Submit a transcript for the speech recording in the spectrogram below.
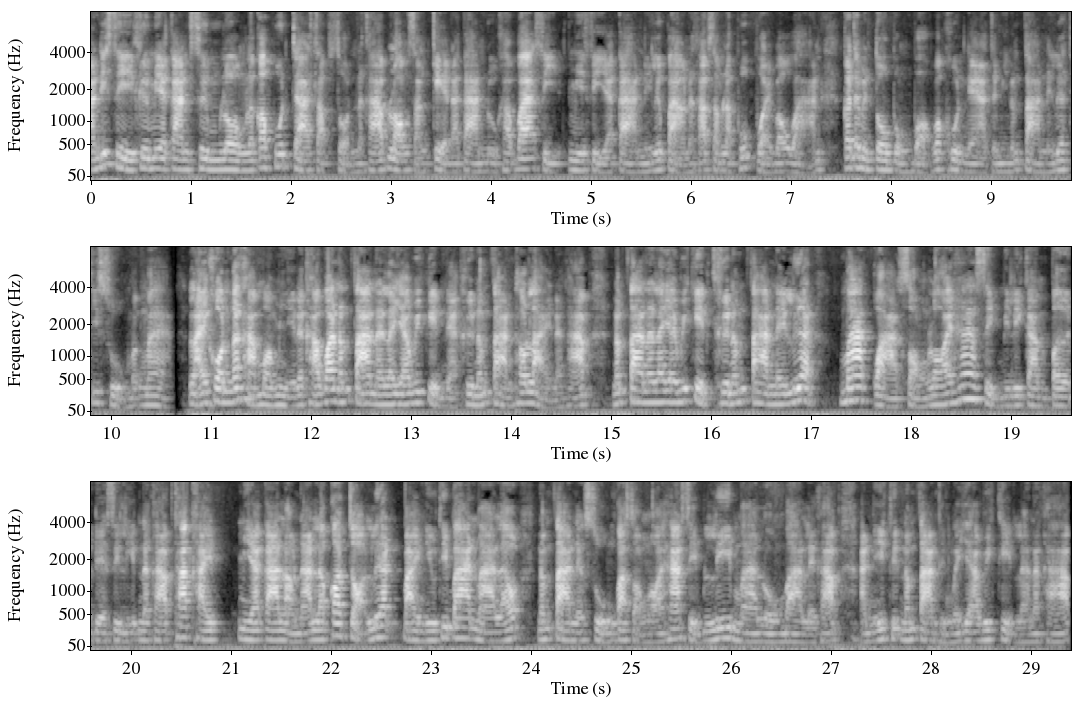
อันทีสี่4 คือมีอาการซึมลงแล้วก็พูดจาสับสนนะครับลองสังเกตอาการดูครับว่าสีมีสีอาการนี้หรือเปล่านะครับสำหรับผู้ป่วยเบาหวาน ก็จะเป็นตัวบ่งบอกว่าคุณเนี่ยอาจจะมีน้ำตาลในเลือดที่สูงมากๆ หลายคนก็ถามหมอหมีนะครับว่าน้ำตาลในระยะวิกฤตเนี่ยคือน้ำตาลเท่าไหร่นะครับน้ำตาลในระยะวิกฤตคือน้ำตาลในเลือดมากกว่า 250 มิลลิกรัมเปอร์เดซิลิตรนะครับถ้าใคร มีอาการเหล่านั้น แล้วก็เจาะเลือดไปนิ้วที่บ้านมาแล้วน้ำตาลเนี่ยสูงกว่า 250 รีบมาโรงพยาบาลเลยครับ อันนี้ถึงน้ำตาลถึงระยะวิกฤตแล้วนะครับ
